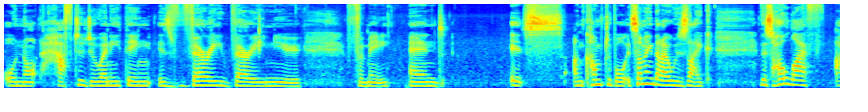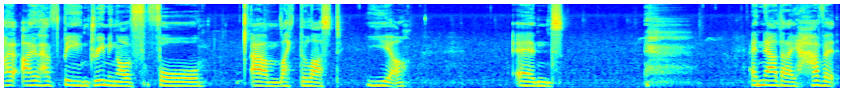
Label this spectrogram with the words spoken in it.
or not have to do anything is very, very new for me. And it's uncomfortable. It's something that I was like, this whole life, I, I have been dreaming of for um, like the last year. And and now that I have it,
